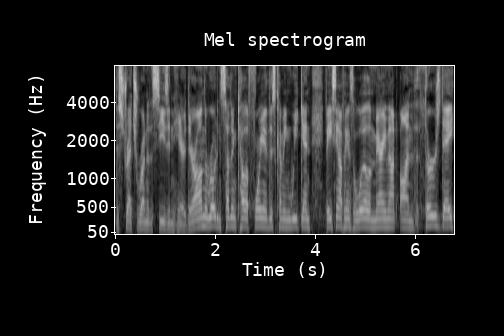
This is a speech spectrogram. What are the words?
the stretch run of the season here. They're on the road in Southern California this coming weekend, facing off against Loyola Marymount on Thursday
